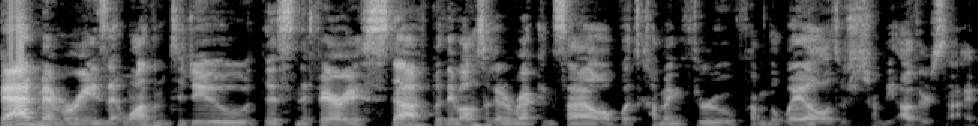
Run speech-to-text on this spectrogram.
bad memories that want them to do this nefarious stuff, but they've also got to reconcile what's coming through from the whales, which is from the other side.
